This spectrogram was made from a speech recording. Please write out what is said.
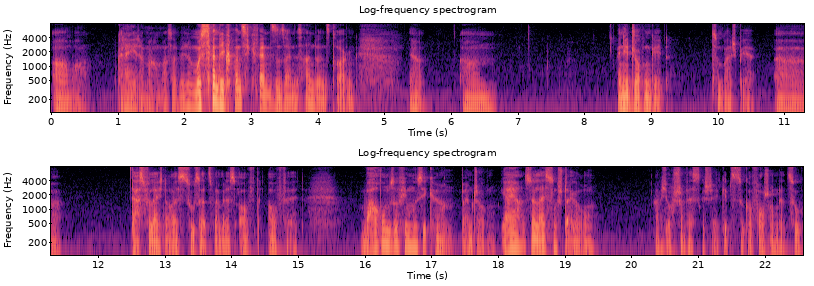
Aber kann ja jeder machen, was er will und muss dann die Konsequenzen seines Handelns tragen. Ja, ähm, wenn ihr joggen geht, zum Beispiel, äh, das vielleicht noch als Zusatz, weil mir das oft auffällt. Warum so viel Musik hören beim Joggen? Ja, ja, ist eine Leistungssteigerung. Habe ich auch schon festgestellt. Gibt es sogar Forschung dazu.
